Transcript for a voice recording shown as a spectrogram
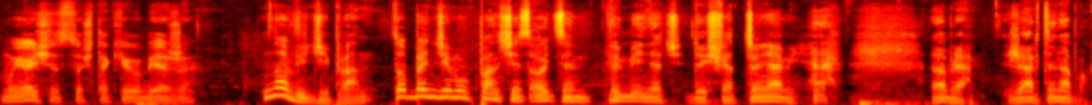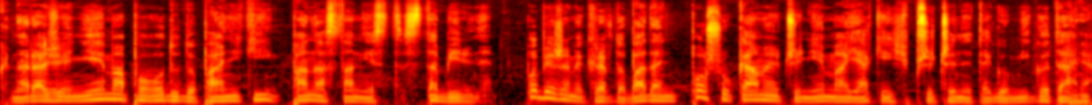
Mój ojciec coś takiego bierze. No widzi pan, to będzie mógł pan się z ojcem wymieniać doświadczeniami. Dobra, żarty na bok. Na razie nie ma powodu do paniki, pana stan jest stabilny. Pobierzemy krew do badań, poszukamy, czy nie ma jakiejś przyczyny tego migotania,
